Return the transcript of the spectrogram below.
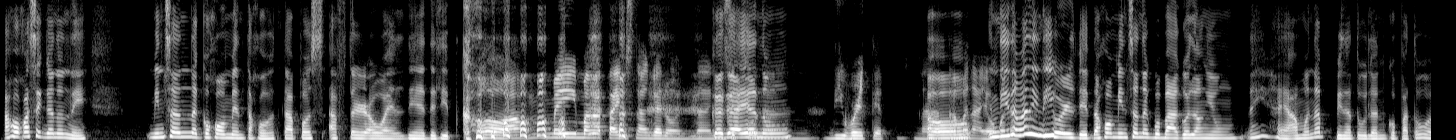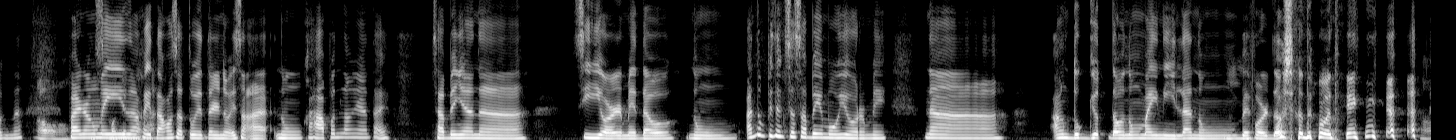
Ako kasi ganun eh. Minsan nagko-comment ako, tapos after a while, dinelete ko. Oo, ah, may mga times na ganun. Na Kagaya ko na nung- Hindi worth it. Na, Oo. tama na, ayoko hindi na. naman hindi worth it. Ako minsan nagbabago lang yung, ay, hayaan mo na, pinatulan ko pa to, wag na. Oo, Parang mas may maganda nakita nga. ko sa Twitter no, isang, ah, nung kahapon lang yata eh. Sabi niya na si Yorme daw, nung, anong pinagsasabi mo Yorme? Na ang dugyot daw nung Maynila nung Mm. before daw siya dumating. Oo.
